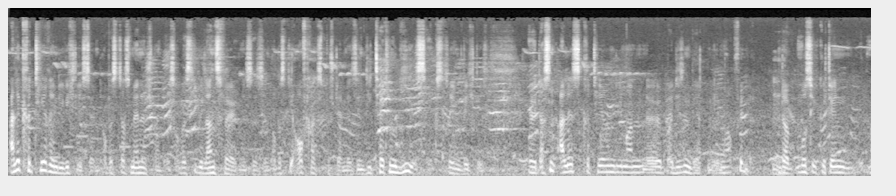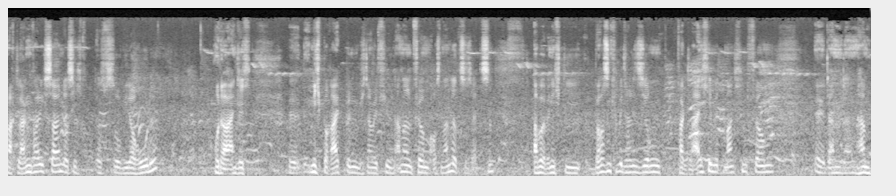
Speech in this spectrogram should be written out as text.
alle Kriterien, die wichtig sind, ob es das Management ist, ob es die Bilanzverhältnisse sind, ob es die Auftragsbestände sind, die Technologie ist extrem wichtig. Äh, das sind alles Kriterien, die man äh, bei diesen Werten eben auch findet. Und da muss ich gestehen, mag langweilig sein, dass ich das so wiederhole oder eigentlich äh, nicht bereit bin, mich da mit vielen anderen Firmen auseinanderzusetzen. Aber wenn ich die Börsenkapitalisierung vergleiche mit manchen Firmen, dann, dann haben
